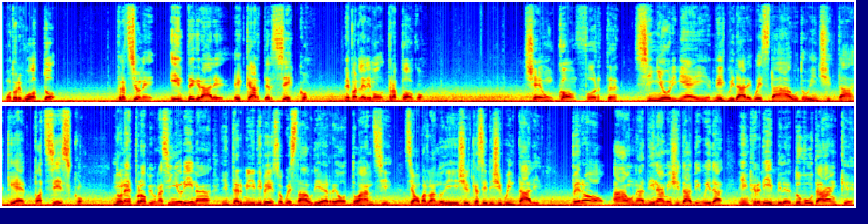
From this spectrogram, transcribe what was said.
motore vuoto, trazione integrale e carter secco. Ne parleremo tra poco. C'è un comfort, signori miei, nel guidare questa auto in città che è pazzesco. Non è proprio una signorina in termini di peso questa Audi R8, anzi stiamo parlando di circa 16 quintali, però ha una dinamicità di guida incredibile dovuta anche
